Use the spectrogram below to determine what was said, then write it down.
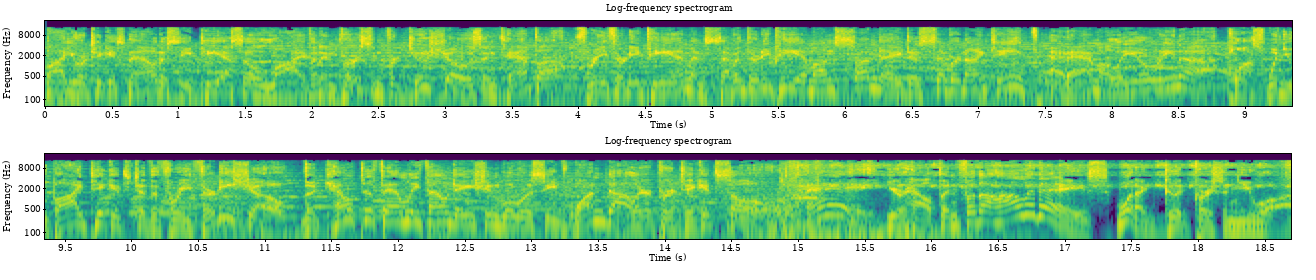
Buy your tickets now to see TSO live and in person for two shows in Tampa, 3.30 p.m. and 7.30 p.m. on Sunday, December 19th at Amalie Arena. Plus, when you buy tickets to the 3.30 show, the Calta Family Foundation will receive $1 per ticket sold. Hey, you're helping for the holidays. What a good person you are.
